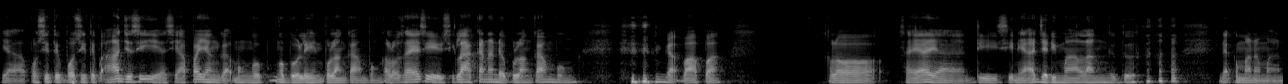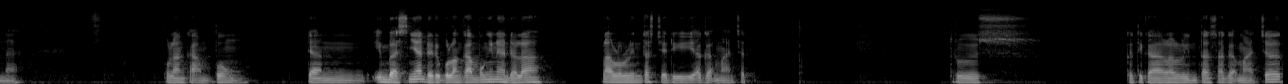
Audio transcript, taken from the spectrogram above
ya positif-positif aja sih ya. Siapa yang nggak ngebolehin pulang kampung? Kalau saya sih silahkan anda pulang kampung, nggak apa-apa. Kalau saya ya di sini aja di Malang gitu, nggak ke mana-mana. Pulang kampung dan imbasnya dari pulang kampung ini adalah lalu lintas jadi agak macet terus ketika lalu lintas agak macet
